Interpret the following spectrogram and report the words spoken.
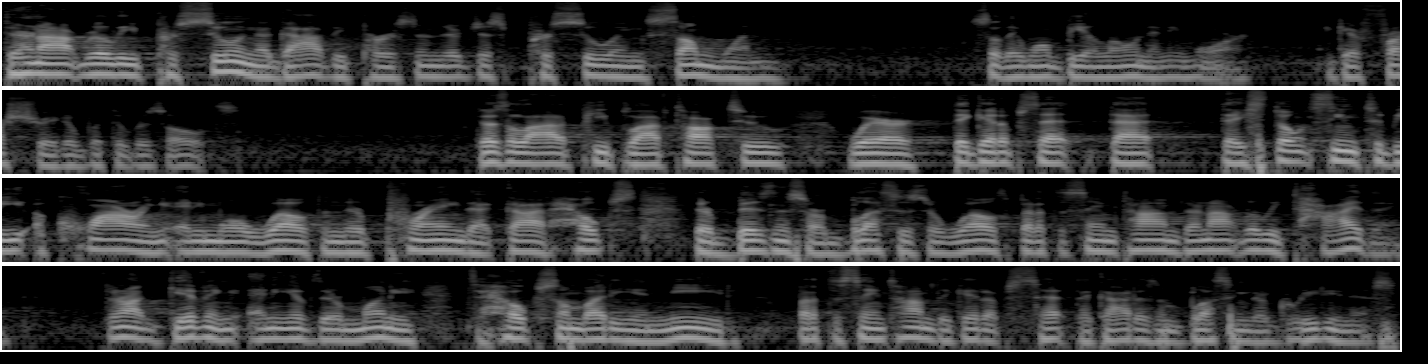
they're not really pursuing a godly person, they're just pursuing someone so they won't be alone anymore and get frustrated with the results. There's a lot of people I've talked to where they get upset that they don't seem to be acquiring any more wealth and they're praying that God helps their business or blesses their wealth, but at the same time, they're not really tithing. They're not giving any of their money to help somebody in need, but at the same time, they get upset that God isn't blessing their greediness.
